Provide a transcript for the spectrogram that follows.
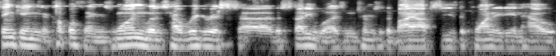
thinking a couple things. One was how rigorous uh, the study was in terms of the biopsies, the quantity, and how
